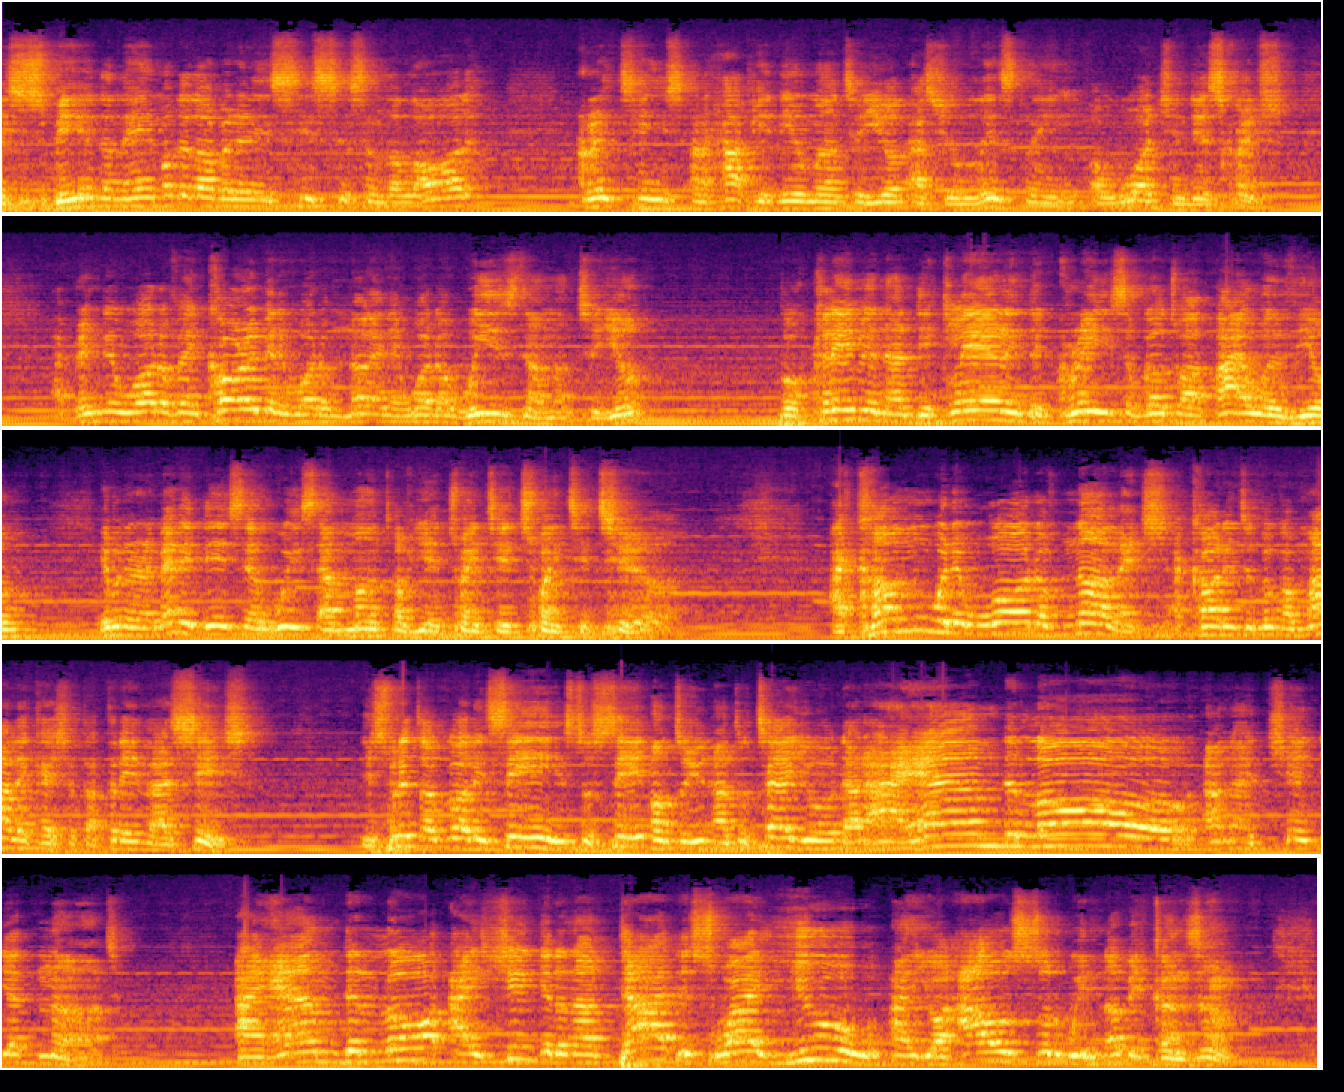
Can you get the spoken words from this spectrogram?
Praise be the name of the Lord, brothers and sisters in the Lord. Greetings and happy new month to you as you're listening or watching this scripture. I bring the word of encouragement, the word of knowledge, the word of wisdom unto you, proclaiming and declaring the grace of God to abide with you, even in the many days and weeks and month of year 2022. I come with a word of knowledge according to the book of Malachi chapter 3 verse 6. The Spirit of God is saying is to say unto you and to tell you that I am the Lord and I change it not. I am the Lord, I change it not. That is why you and your household will not be consumed.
